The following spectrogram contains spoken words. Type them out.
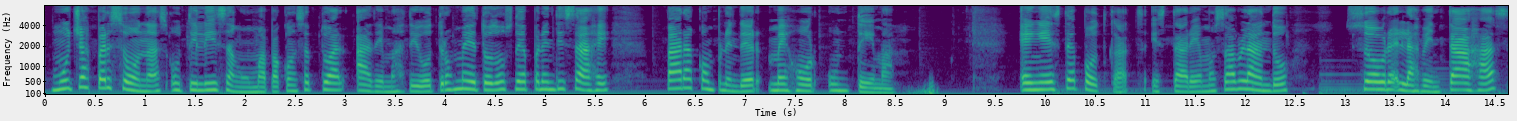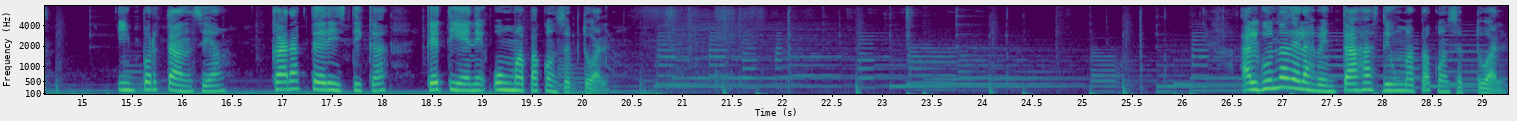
Muchas personas utilizan un mapa conceptual además de otros métodos de aprendizaje para comprender mejor un tema. En este podcast estaremos hablando sobre las ventajas, importancia, característica que tiene un mapa conceptual. Alguna de las ventajas de un mapa conceptual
